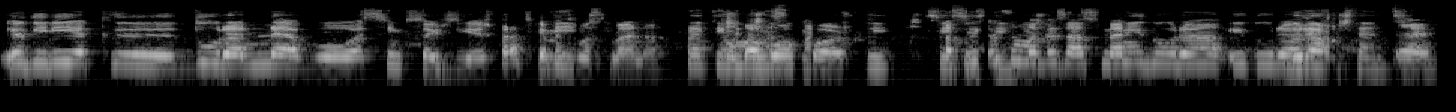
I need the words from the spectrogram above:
eu diria que dura na boa 5, 6 dias, praticamente sim. uma semana. Praticamente uma, uma boa semana. cor. Sim, sim, Aplica-se uma vez à semana e dura. E dura... dura bastante. É.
